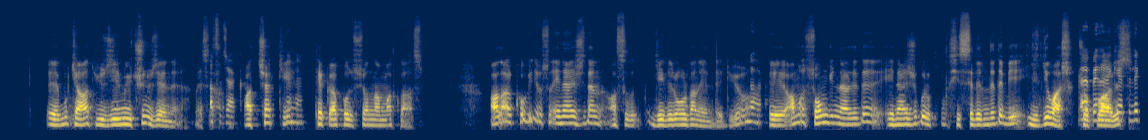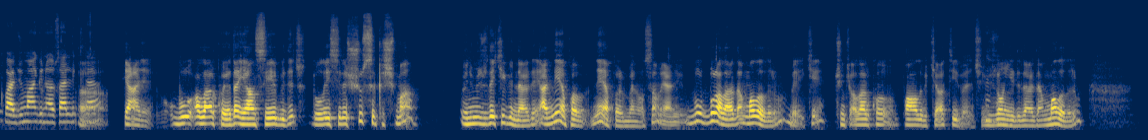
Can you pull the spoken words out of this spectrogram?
e, bu kağıt 123'ün üzerine mesela Atacak. atacak ki Hı hı. tekrar pozisyonlanmak lazım. Alarko biliyorsun enerjiden asıl geliri oradan elde ediyor. E, ama son günlerde de enerji grup hisselerinde de bir ilgi var. Çok Evet, bir bariz. hareketlilik var. Cuma günü özellikle. Aa, Yani bu Alarko'ya da yansıyabilir. Dolayısıyla şu sıkışma önümüzdeki günlerde yani ne yaparım ne yaparım ben olsam yani bu buralardan mal alırım belki. Çünkü Alarko pahalı bir kağıt değil bence. 117'lerden mal alırım.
